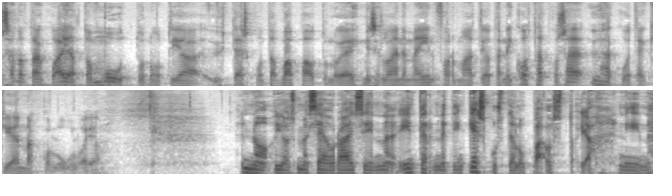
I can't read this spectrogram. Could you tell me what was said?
sanotaan, kun ajat on muuttunut ja yhteiskunta vapautunut ja ihmisillä on enemmän informaatiota, niin kohtaatko sä yhä kuitenkin ennakkoluuloja? No, jos mä seuraisin internetin keskustelupalstoja, niin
